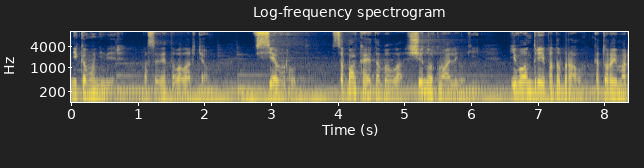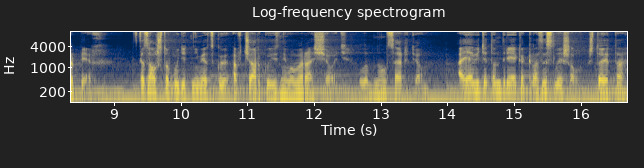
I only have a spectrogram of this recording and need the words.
Никому не верь, посоветовал Артем. Все врут. Собака это была, щенок маленький. Его Андрей подобрал, который морпех. Сказал, что будет немецкую овчарку из него выращивать, улыбнулся Артем. А я ведь от Андрея как раз и слышал, что это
